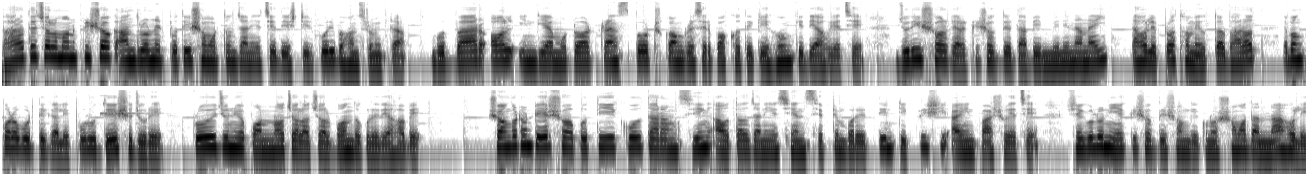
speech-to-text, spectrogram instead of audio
ভারতে চলমান কৃষক আন্দোলনের প্রতি সমর্থন জানিয়েছে দেশটির পরিবহন শ্রমিকরা। বুধবার অল ইন্ডিয়া মোটর ট্রান্সপোর্ট কংগ্রেসের পক্ষ থেকে হুমকি দেওয়া হয়েছে। যদি সরকার কৃষকদের দাবি মেনে না নেয়, তাহলে প্রথমে উত্তর ভারত এবং পরবর্তীকালে পুরো দেশ জুড়ে প্রয়োজনীয় পণ্য চলাচল বন্ধ করে দেওয়া হবে। সংগঠনটির সভাপতি কুলতারাং সিং আওতাল জানিয়েছেন, সেপ্টেম্বরের তিনটি কৃষি আইন পাশ হয়েছে। সেগুলো নিয়ে কৃষকদের সঙ্গে কোনো সমাধান না হলে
